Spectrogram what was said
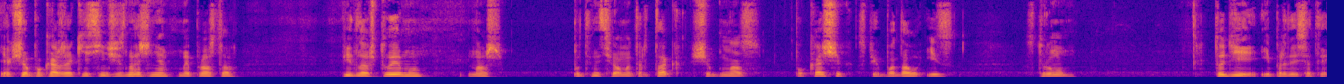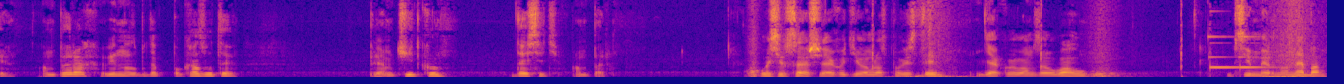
Якщо покаже якісь інші значення, ми просто підлаштуємо наш потенціометр так, щоб у нас показчик співпадав із струмом. Тоді і при 10 амперах він нас буде показувати прям чітко 10 ампер. Ось і все, що я хотів вам розповісти. Дякую вам за увагу. Всім мирного неба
